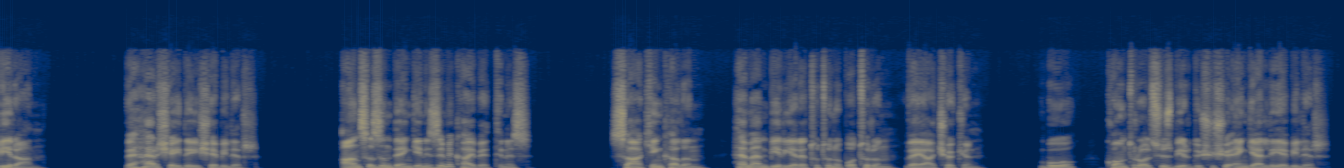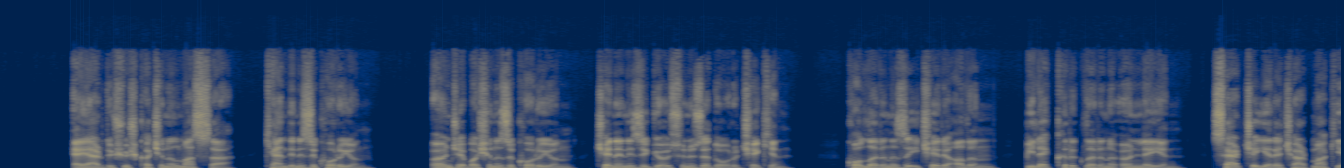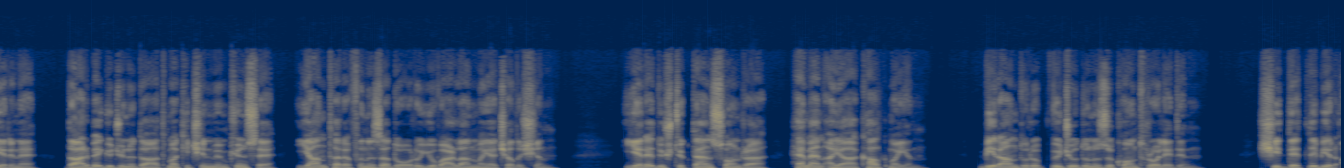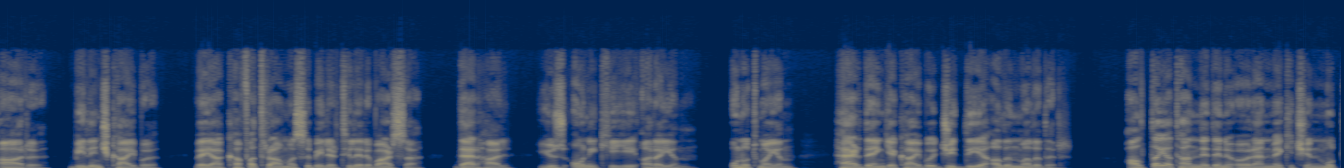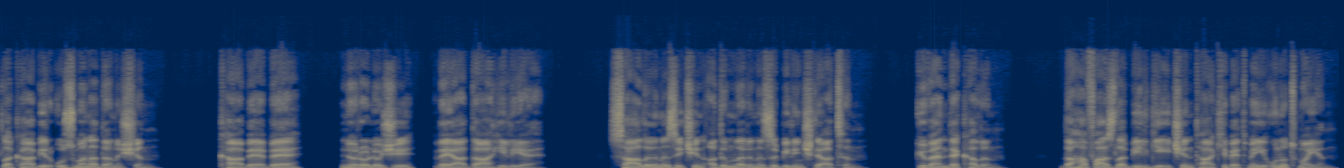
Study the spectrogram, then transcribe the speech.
Bir an. Ve her şey değişebilir. Ansızın dengenizi mi kaybettiniz? Sakin kalın, hemen bir yere tutunup oturun veya çökün. Bu, kontrolsüz bir düşüşü engelleyebilir. Eğer düşüş kaçınılmazsa, kendinizi koruyun. Önce başınızı koruyun, çenenizi göğsünüze doğru çekin. Kollarınızı içeri alın, bilek kırıklarını önleyin. Sertçe yere çarpmak yerine, darbe gücünü dağıtmak için mümkünse yan tarafınıza doğru yuvarlanmaya çalışın. Yere düştükten sonra hemen ayağa kalkmayın. Bir an durup vücudunuzu kontrol edin. Şiddetli bir ağrı, bilinç kaybı veya kafa travması belirtileri varsa derhal 112'yi arayın. Unutmayın, her denge kaybı ciddiye alınmalıdır. Altta yatan nedeni öğrenmek için mutlaka bir uzmana danışın. KBB, nöroloji veya dahiliye. Sağlığınız için adımlarınızı bilinçli atın. Güvende kalın. Daha fazla bilgi için takip etmeyi unutmayın.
